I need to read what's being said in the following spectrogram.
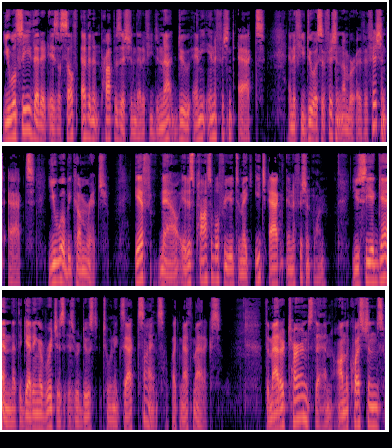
You will see that it is a self evident proposition that if you do not do any inefficient acts, and if you do a sufficient number of efficient acts, you will become rich. If, now, it is possible for you to make each act an efficient one, you see again that the getting of riches is reduced to an exact science, like mathematics. The matter turns, then, on the questions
